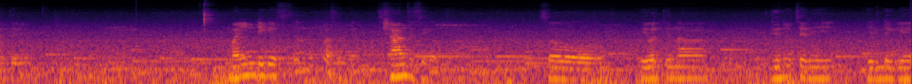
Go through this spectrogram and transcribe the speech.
ಇರ್ತೀವಿ. ಮೈಂಡಿಗೆ ಸ್ವಲ್ಪ ಸಮಯ, ಶಾಂತಿ ಸಿಗುತ್ತೆ. ಸೊ ಇವತ್ತಿನ ದಿನಚರಿ ಇಲ್ಲಿಗೆ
